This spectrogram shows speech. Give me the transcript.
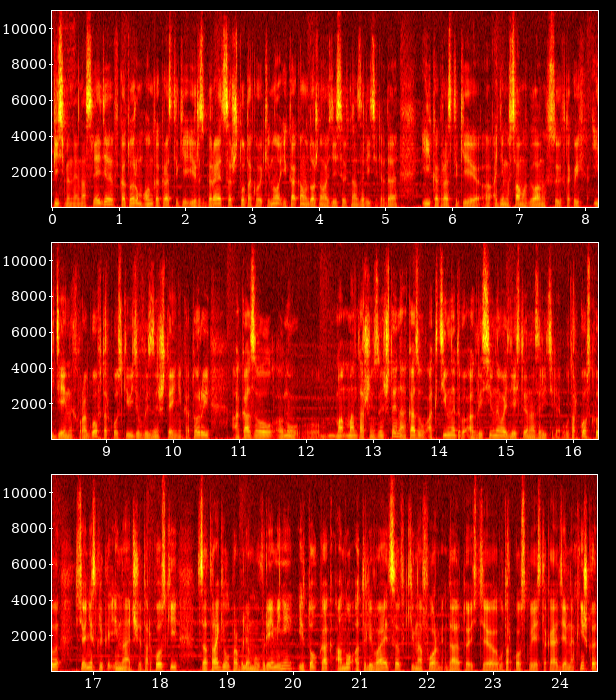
письменное наследие, в котором он как раз-таки и разбирается, что такое кино и как оно должно воздействовать на зрителя, да. И как раз-таки а, одним из самых главных своих таких идейных врагов Тарковский видел в Эйзенштейне, который оказывал, ну, монтаж Эйзенштейна оказывал активное такое агрессивное воздействие на зрителя. У Тарковского все несколько иначе. Тарковский затрагивал проблему времени и то, как оно отливается в киноформе, да, то есть э, у Тарковского есть такая отдельная книжка,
